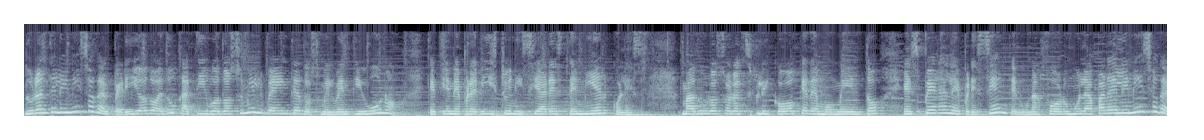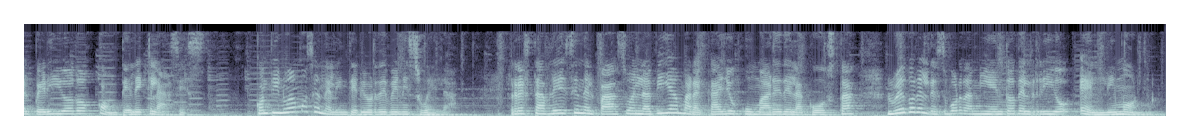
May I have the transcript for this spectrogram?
durante el inicio del periodo educativo 2020-2021, que tiene previsto iniciar este miércoles. Maduro solo explicó que de momento espera le presenten una fórmula para el inicio del periodo con teleclases. Continuamos en el interior de Venezuela restablecen el paso en la vía Maracayo-Cumare de la costa luego del desbordamiento del río El Limón.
